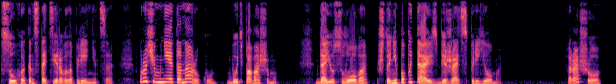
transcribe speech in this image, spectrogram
сухо констатировала пленница. Впрочем, мне это на руку, будь по-вашему. Даю слово, что не попытаюсь бежать с приема. Хорошо.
